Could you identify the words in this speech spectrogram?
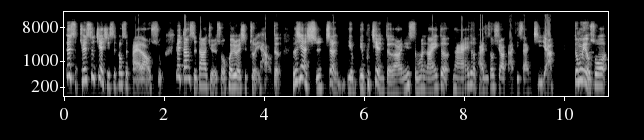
但是全世界其实都是白老鼠，因为当时大家觉得说辉瑞是最好的，可是现在实证也也不见得啊。你什么哪一个哪一个牌子都需要打第三剂呀，都没有说，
